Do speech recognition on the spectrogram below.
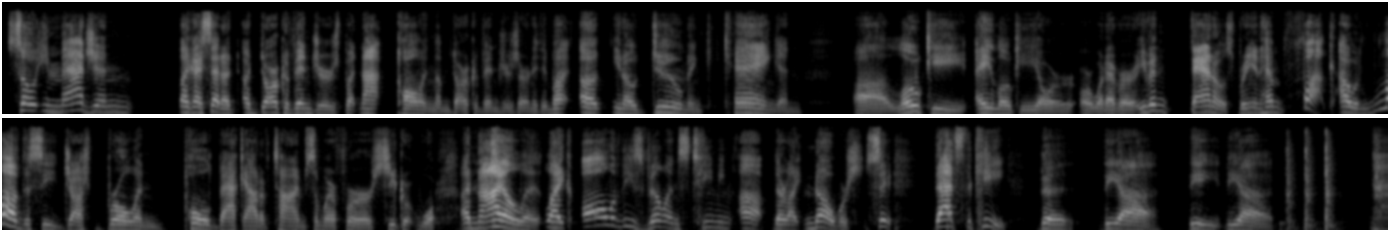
So imagine, like I said, a, a Dark Avengers, but not calling them Dark Avengers or anything, but uh, you know, Doom and Kang and uh Loki, a Loki or or whatever, even Thanos, bringing him. Fuck, I would love to see Josh Brolin pulled back out of time somewhere for Secret War, Annihilate, like all of these villains teaming up. They're like, no, we're sick. That's the key. The the uh the the uh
